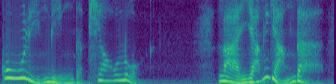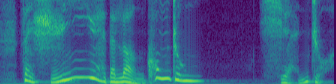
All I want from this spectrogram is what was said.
孤零零的飘落，懒洋洋的在十一月的冷空中旋转。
